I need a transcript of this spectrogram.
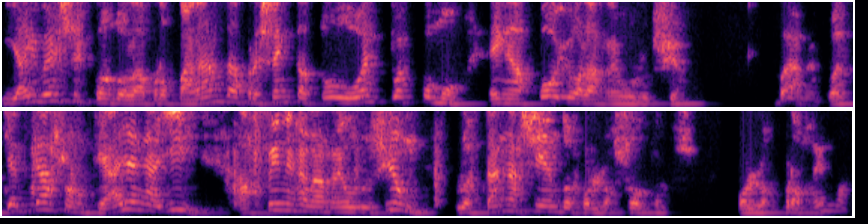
Y hay veces cuando la propaganda presenta todo esto es como en apoyo a la revolución. Bueno, en cualquier caso, aunque hayan allí afines a la revolución, lo están haciendo por los otros, por los prójimos.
